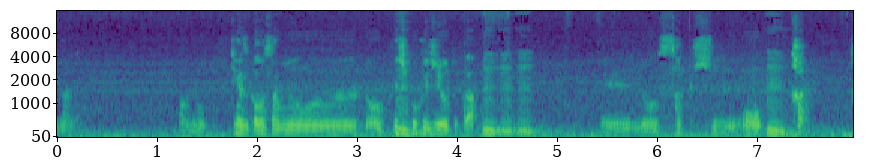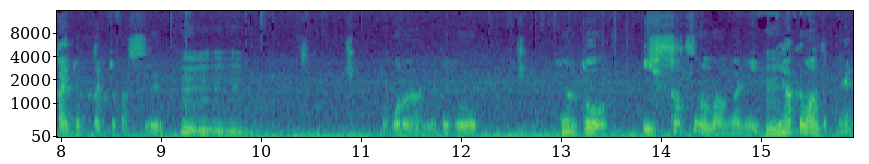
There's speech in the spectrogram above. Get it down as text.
なんだ、あの、手塚治虫の藤子不二雄とか、の作品を。買買い取ったりとかするところなんだけど、ほんと、一冊の漫画に200万とかね、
